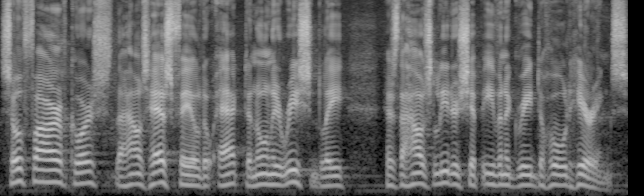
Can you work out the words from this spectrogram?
So far, of course, the House has failed to act, and only recently has the House leadership even agreed to hold hearings.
